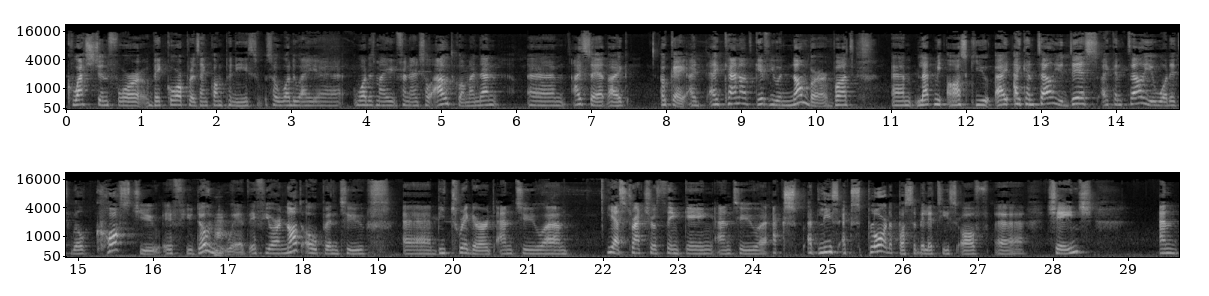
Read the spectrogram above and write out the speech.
question for big corporates and companies. So what do I? Uh, what is my financial outcome? And then um, I said like, okay, I I cannot give you a number, but um, let me ask you. I, I can tell you this. I can tell you what it will cost you if you don't do hmm. it. If you are not open to uh, be triggered and to um, yeah, stretch your thinking and to uh, ex- at least explore the possibilities of uh, change. And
